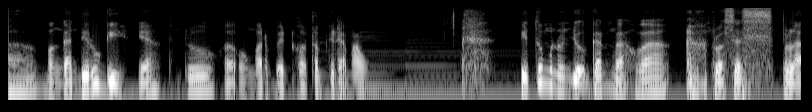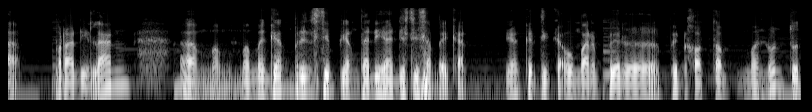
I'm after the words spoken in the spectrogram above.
uh, mengganti rugi ya. Tentu uh, Umar bin Khattab tidak mau. Itu menunjukkan bahwa proses peradilan uh, memegang prinsip yang tadi hadis disampaikan ya. Ketika Umar bin, bin Khattab menuntut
